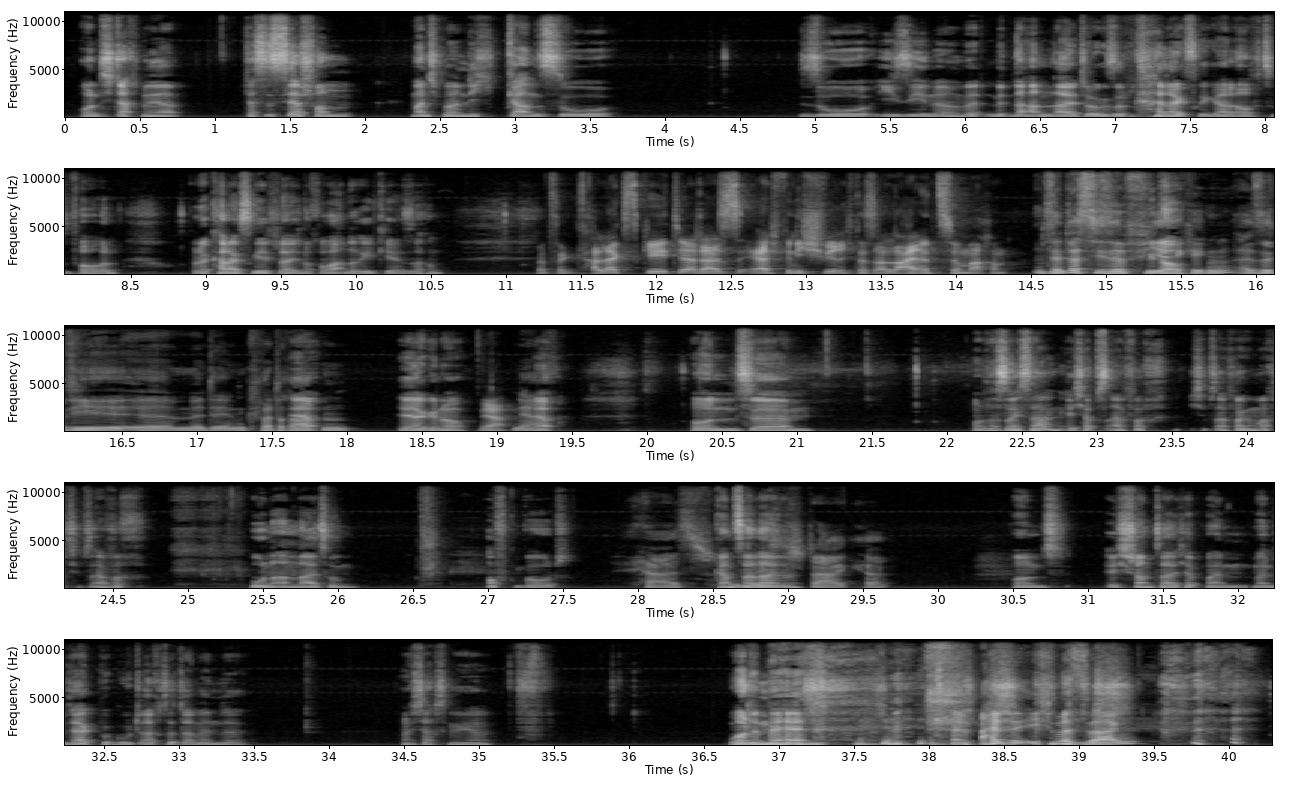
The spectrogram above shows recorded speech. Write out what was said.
Und ich dachte mir, das ist ja schon manchmal nicht ganz so so easy, ne? Mit, mit einer Anleitung so ein Kallax-Regal aufzubauen. Oder Kallax geht vielleicht noch, aber andere Ikea-Sachen. Kallax geht ja, da ist es eher, finde ich, schwierig, das alleine zu machen. Sind das diese Genau. viereckigen, also die äh, mit den Quadraten? Ja, genau. Ja. Ja. Ja. Und, ähm, und was soll ich sagen? Ich hab's einfach, ich hab's einfach gemacht. Ich hab's einfach ohne Anleitung aufgebaut. Ja, ist schon Ganz alleine. stark, ja. Und ich stand da, ich habe mein, mein Werk begutachtet am Ende. Und ich dachte mir, what a man. Also ich muss sagen,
